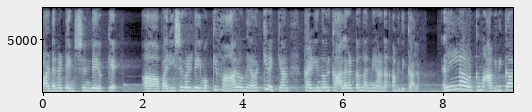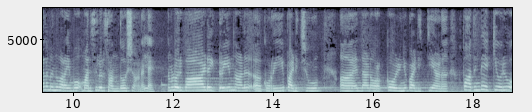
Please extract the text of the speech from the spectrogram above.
പഠന ടെൻഷന്റെയും ഒക്കെ ആ, പരീക്ഷകളുടെയും ഒക്കെ ഭാരം ഒന്ന് ഇറക്കി വെക്കാൻ കഴിയുന്ന ഒരു കാലഘട്ടം തന്നെയാണ് അവധിക്കാലം. എല്ലാവർക്കും അവധിക്കാലം എന്ന് പറയുമ്പോൾ മനസ്സിലൊരു സന്തോഷമാണ് അല്ലേ നമ്മൾ ഒരുപാട് ഇത്രയും നാൾ കുറേ പഠിച്ചു എന്താണ് ഉറക്കം ഒഴിഞ്ഞു പഠിക്കുകയാണ്. അപ്പൊ അതിന്റെയൊക്കെ ഒരു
